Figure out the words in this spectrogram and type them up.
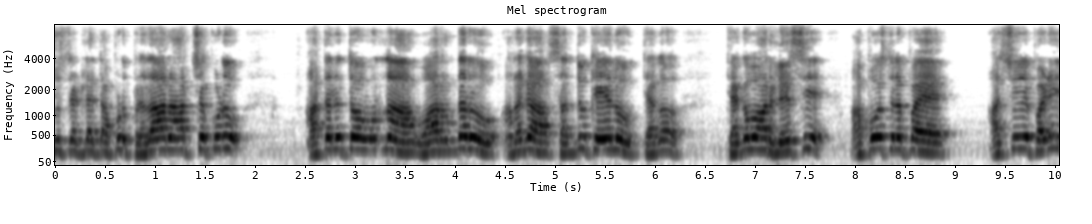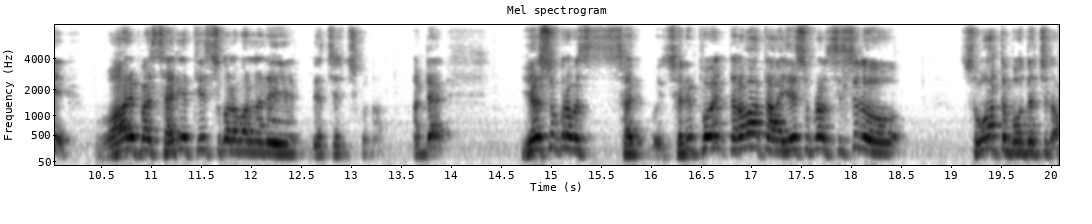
చూసినట్లయితే అప్పుడు ప్రధాన అర్చకుడు అతనితో ఉన్న వారందరూ అనగా సద్దుకేయులు తెగ తెగవారు లేచి అపోస్తులపై అసూయపడి వారిపై చర్య తీసుకోవాలని నిశ్చయించుకున్నారు. అంటే యేసుప్రభు చని చనిపోయిన తర్వాత యేసుప్రభు శిష్యులు సువార్త బోధించడం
